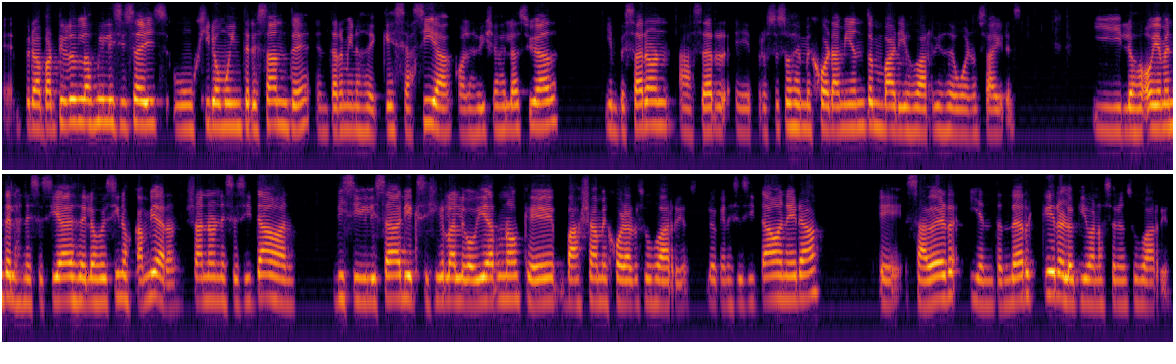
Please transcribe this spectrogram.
Eh, pero a partir del 2016 hubo un giro muy interesante en términos de qué se hacía con las villas de la ciudad y empezaron a hacer eh, procesos de mejoramiento en varios barrios de Buenos Aires. Y los, obviamente las necesidades de los vecinos cambiaron, ya no necesitaban visibilizar y exigirle al gobierno que vaya a mejorar sus barrios. Lo que necesitaban era eh, saber y entender qué era lo que iban a hacer en sus barrios.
